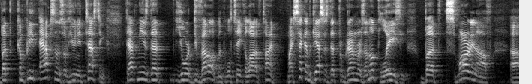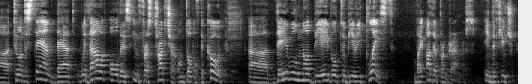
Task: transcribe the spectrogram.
but complete absence of unit testing, that means that your development will take a lot of time. My second guess is that programmers are not lazy, but smart enough uh, to understand that without all this infrastructure on top of the code, uh, they will not be able to be replaced by other programmers in the future.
